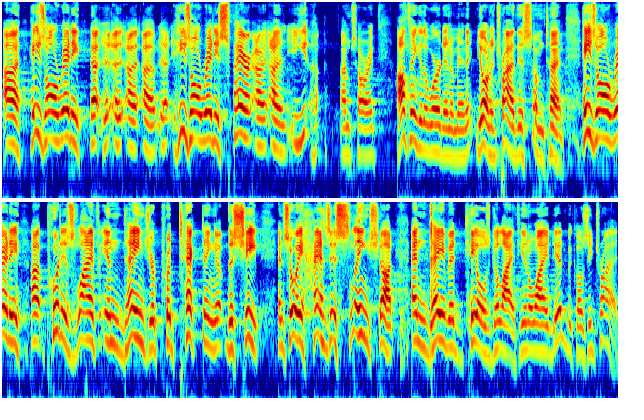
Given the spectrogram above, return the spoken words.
uh, he's already, uh, uh, uh, uh he's already spare, uh, I'm sorry, I'll think of the word in a minute. You ought to try this sometime. He's already put his life in danger protecting the sheep. And so he has his slingshot, and David kills Goliath. You know why he did? Because he tried.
